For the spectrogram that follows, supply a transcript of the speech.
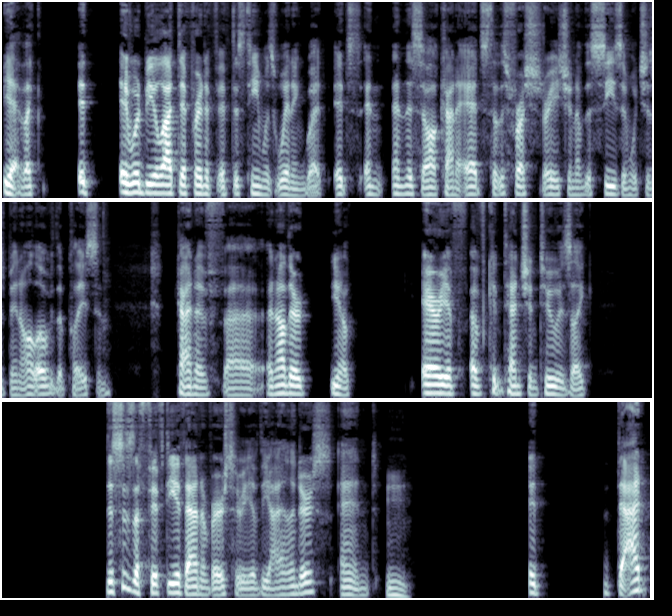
yeah, like it it would be a lot different if, if this team was winning. But it's and and this all kind of adds to the frustration of the season, which has been all over the place and kind of uh, another you know area of, of contention too is like this is the 50th anniversary of the Islanders and Mm. it that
